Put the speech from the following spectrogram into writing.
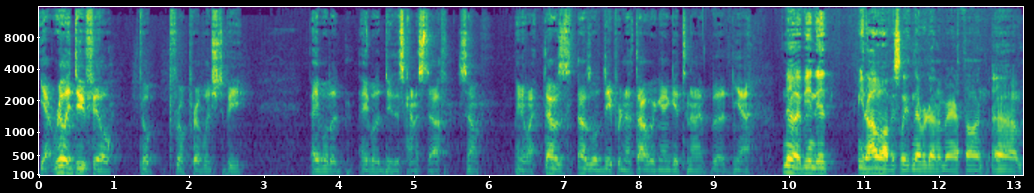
yeah, really do feel feel feel privileged to be able to able to do this kind of stuff. So anyway, that was that was a little deeper than I thought we were to get tonight. But yeah, no, I mean it. You know, I've obviously never done a marathon, um,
